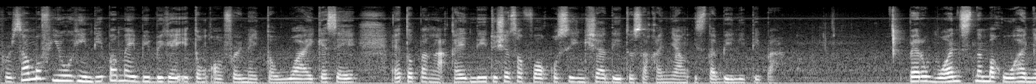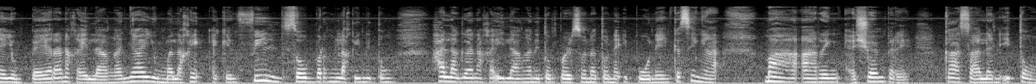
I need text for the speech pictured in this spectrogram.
For some of you, hindi pa may bibigay itong offer na ito. Why? Kasi, ito pa nga, kaya dito siya sa focusing siya dito sa kanyang stability pa. Pero once na makuha niya yung pera na kailangan niya, yung malaki, I can feel sobrang laki nitong halaga na kailangan nitong person na to na ipunin. Kasi nga, maaaring, eh, syempre, kasalan ito.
